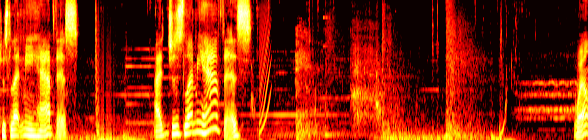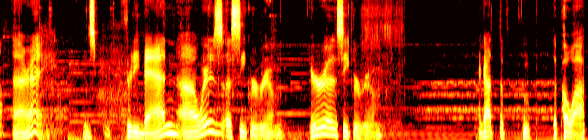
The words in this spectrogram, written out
Just let me have this. I just let me have this. Well, all right. It's pretty bad. Uh, where's a secret room? You're a secret room. I got the poop, the po-op.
